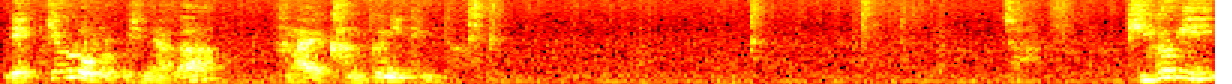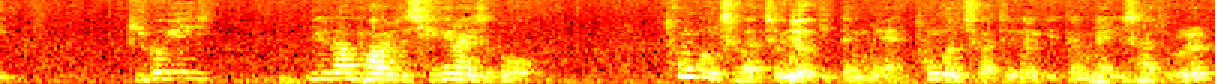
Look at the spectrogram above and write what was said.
내격으로 볼 것이냐가 하나의 관건이 됩니다. 자 비겁이 비겁이 일간 포함해서 세 개나 있어도 통근처가 전혀 없기 때문에 통근처가 전혀 없기 때문에 이 사주를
